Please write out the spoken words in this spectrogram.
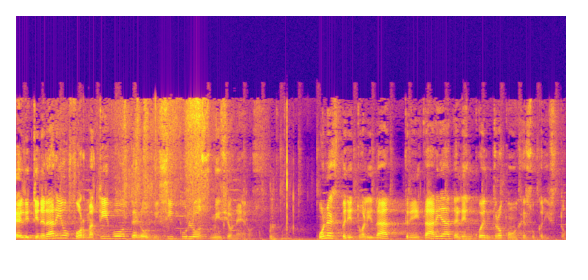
El itinerario formativo de los discípulos misioneros. Una espiritualidad trinitaria del encuentro con Jesucristo.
